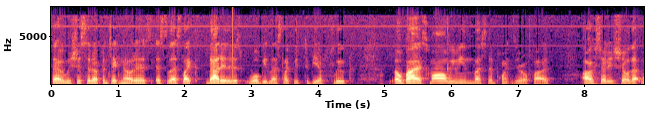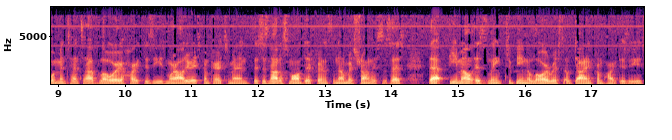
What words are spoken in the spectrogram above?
that we should sit up and take notice. It's less like that it is will be less likely to be a fluke. Oh, by small we mean less than 0.05. Our studies show that women tend to have lower heart disease mortality rates compared to men. This is not a small difference. The number strongly suggests that female is linked to being a lower risk of dying from heart disease.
